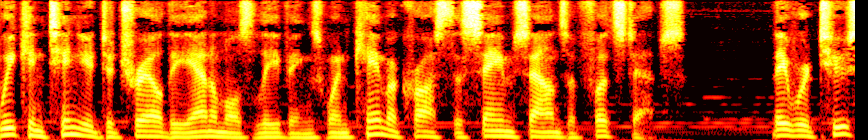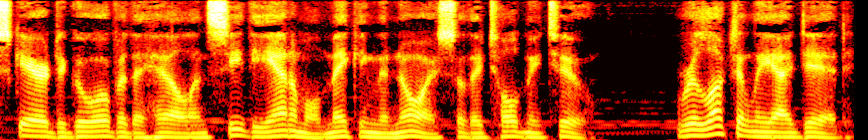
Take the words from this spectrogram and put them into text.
we continued to trail the animal's leavings when came across the same sounds of footsteps. They were too scared to go over the hill and see the animal making the noise so they told me to. Reluctantly I did,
